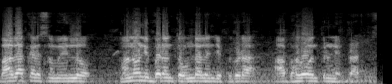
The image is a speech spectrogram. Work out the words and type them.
బాధాకర సమయంలో మనోనిబ్బరంతో ఉండాలని చెప్పి కూడా ఆ భగవంతుని ప్రార్థిస్తాను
